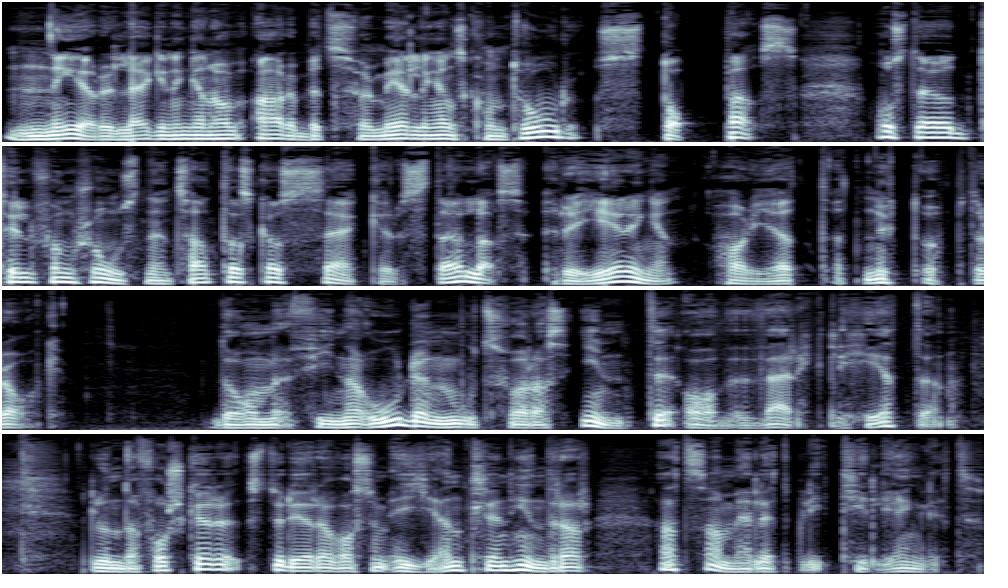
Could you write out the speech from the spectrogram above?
Nerläggningen av Arbetsförmedlingens kontor stoppas och stöd till funktionsnedsatta ska säkerställas. Regeringen har gett ett nytt uppdrag. De fina orden motsvaras inte av verkligheten. Lundaforskare studerar vad som egentligen hindrar att samhället blir tillgängligt.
